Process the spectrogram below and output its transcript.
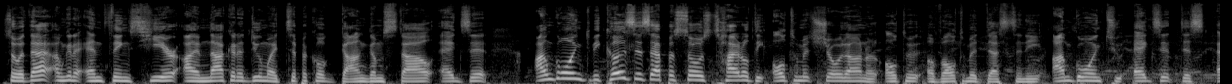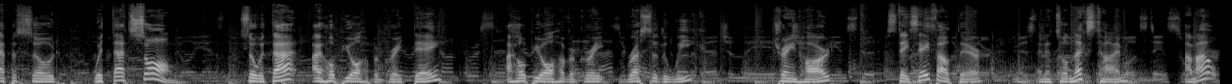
So with that, I'm gonna end things here. I'm not gonna do my typical Gangnam style exit. I'm going to, because this episode's titled The Ultimate Showdown of, Ulti- of Ultimate Destiny, I'm going to exit this episode with that song. So, with that, I hope you all have a great day. I hope you all have a great rest of the week. Train hard, stay safe out there, and until next time, I'm out.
